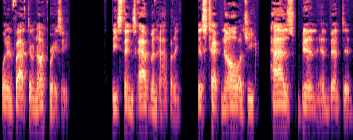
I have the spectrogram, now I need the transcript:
when in fact they're not crazy. These things have been happening. This technology has been invented.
